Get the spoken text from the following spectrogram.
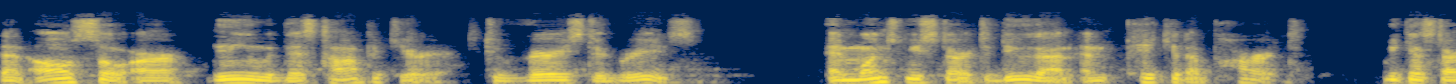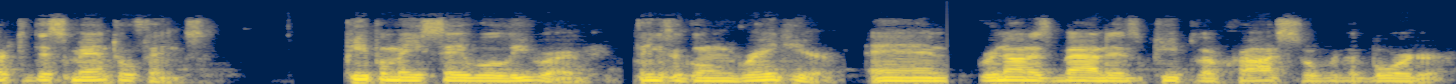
that also are dealing with this topic here to various degrees. And once we start to do that and pick it apart, we can start to dismantle things. People may say, well, Leroy, things are going great here, and we're not as bad as people across over the border.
